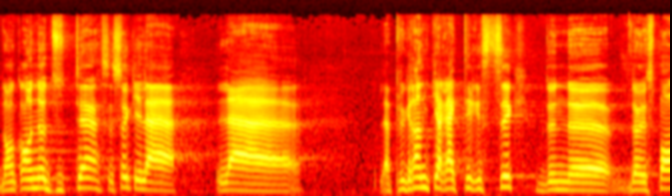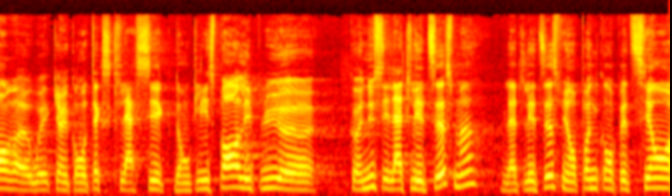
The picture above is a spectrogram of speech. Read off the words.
Donc, on a du temps. C'est ça qui est la, la, la plus grande caractéristique euh, d'un sport euh, qui a un contexte classique. Donc, les sports les plus euh, connus, c'est l'athlétisme. Hein? L'athlétisme, ils n'ont pas une compétition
